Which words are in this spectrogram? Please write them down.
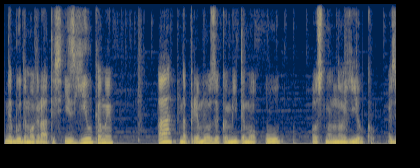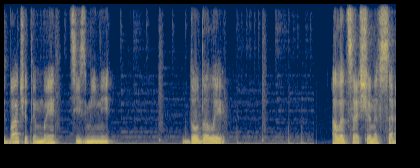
не будемо гратись із гілками, а напряму закомітимо у основну гілку. Ось бачите, ми ці зміни додали. Але це ще не все.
